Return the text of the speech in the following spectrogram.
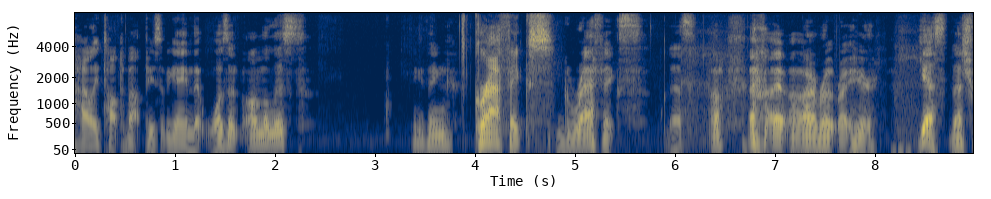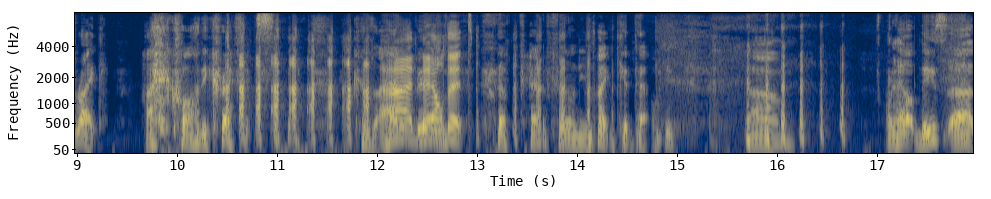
highly talked about piece of a game that wasn't on the list? Anything? graphics Graphics. That's oh, I, I wrote right here. Yes, that's right. High quality graphics. Because I, I had a feeling- nailed it a bad feeling you might get that one. Um, hell, these uh,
